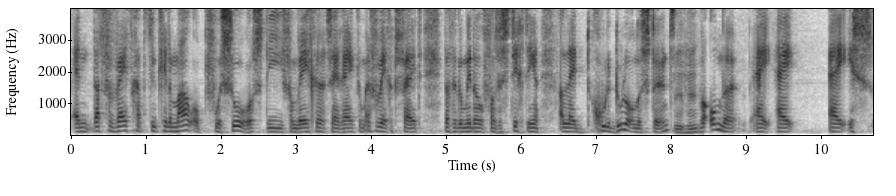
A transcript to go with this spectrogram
En dat verwijt gaat natuurlijk helemaal op voor Soros, die vanwege zijn rijkdom en vanwege het feit dat hij door middel van zijn stichtingen allerlei goede doelen ondersteunt. Mm -hmm. Waaronder hij, hij hij is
